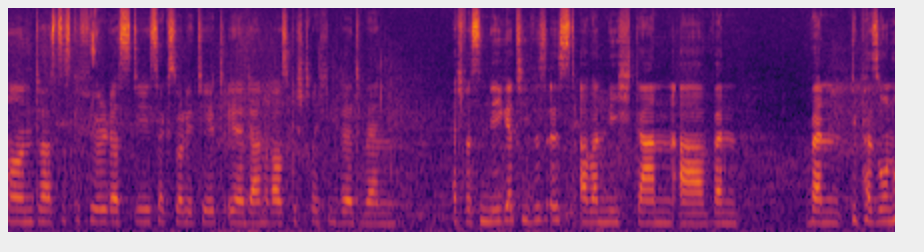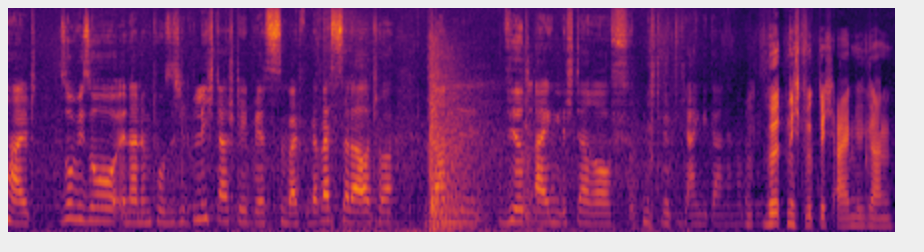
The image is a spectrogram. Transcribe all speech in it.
Und du hast das Gefühl, dass die Sexualität eher dann rausgestrichen wird, wenn etwas Negatives ist, aber nicht dann, äh, wenn, wenn die Person halt sowieso in einem positiven Licht dasteht, wie jetzt zum Beispiel der Wester, der Autor, dann wird eigentlich darauf nicht wirklich eingegangen. Wird nicht wirklich eingegangen,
